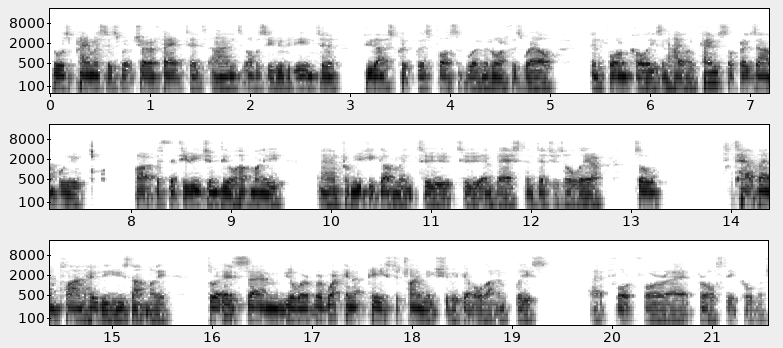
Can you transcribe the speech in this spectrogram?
those premises which are affected, and obviously we would aim to do that as quickly as possible in the north as well, to inform colleagues in Highland Council, for example, who part of the city region deal have money um, from UK government to to invest in digital there. So to help them plan how they use that money. So it is, um, you know, we're, we're working at pace to try and make sure we get all that in place uh, for for uh, for all stakeholders.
